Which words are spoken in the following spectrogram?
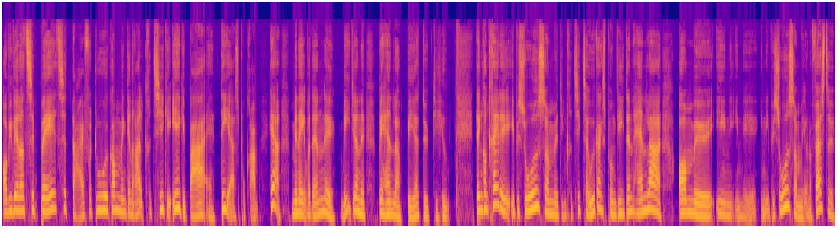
Og vi vender tilbage til dig, for du kommer med en generel kritik, ikke bare af DR's program her, men af, hvordan øh, medierne behandler bæredygtighed. Den konkrete episode, som øh, din kritik tager udgangspunkt i, den handler om øh, en, en, en episode, som under første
